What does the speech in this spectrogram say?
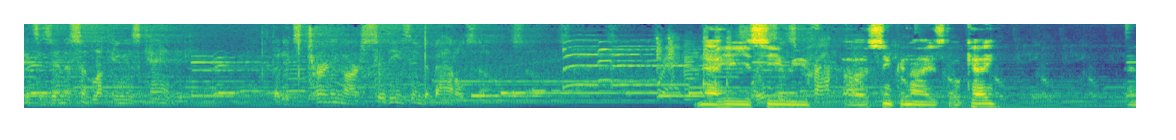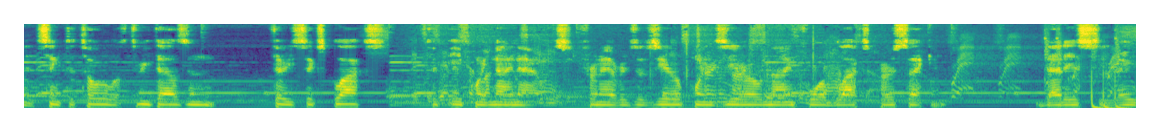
It's as innocent looking as candy, but it's turning our cities into battle zones. Now here you see we've uh, synchronized OK, and it synced a total of 3,036 blocks to 8.9 hours for an average of 0.094 blocks per second. That is slow.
